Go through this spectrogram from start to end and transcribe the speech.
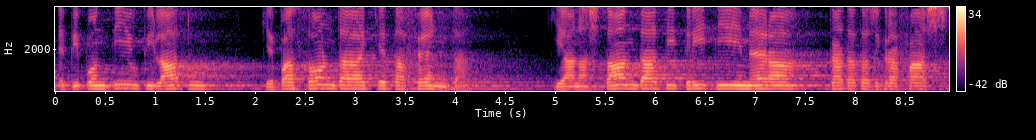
επί Ποντίου Πιλάτου και παθόντα και ταφέντα και αναστάντα τη τρίτη ημέρα κατά τας γραφάς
